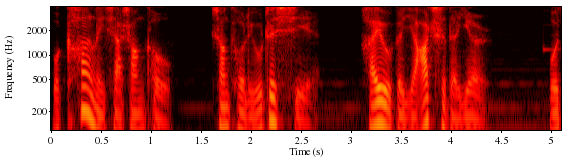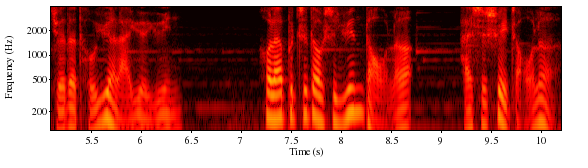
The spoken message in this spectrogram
我看了一下伤口，伤口流着血，还有个牙齿的印儿。我觉得头越来越晕。后来不知道是晕倒了，还是睡着了。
